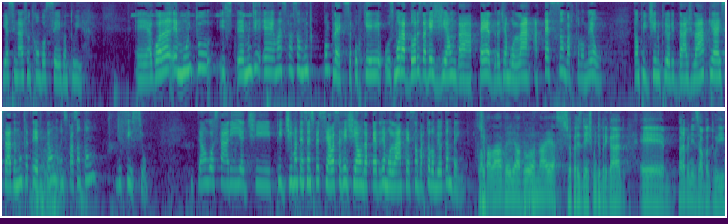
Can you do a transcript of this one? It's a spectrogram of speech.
e assinar junto com você, Vantuir. É, agora é muito, é muito, é uma situação muito complexa, porque os moradores da região da Pedra de Amolá até São Bartolomeu estão pedindo prioridade lá, porque a estrada nunca teve tão, uma situação tão difícil. Então, gostaria de pedir uma atenção especial a essa região da Pedra de Amolá até São Bartolomeu também. Com a palavra, vereador Naes. Senhor presidente, muito obrigado. É, parabenizar o Vantuí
